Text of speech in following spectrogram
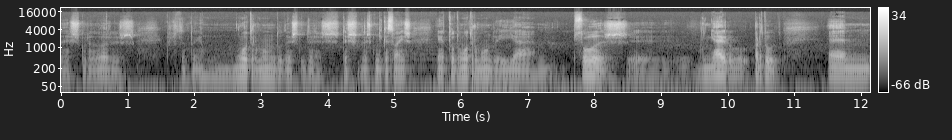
das seguradoras, portanto, é um outro mundo das, das, das, das, comunicações, é todo um outro mundo. Aí há pessoas, eh, dinheiro, para tudo. Um,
